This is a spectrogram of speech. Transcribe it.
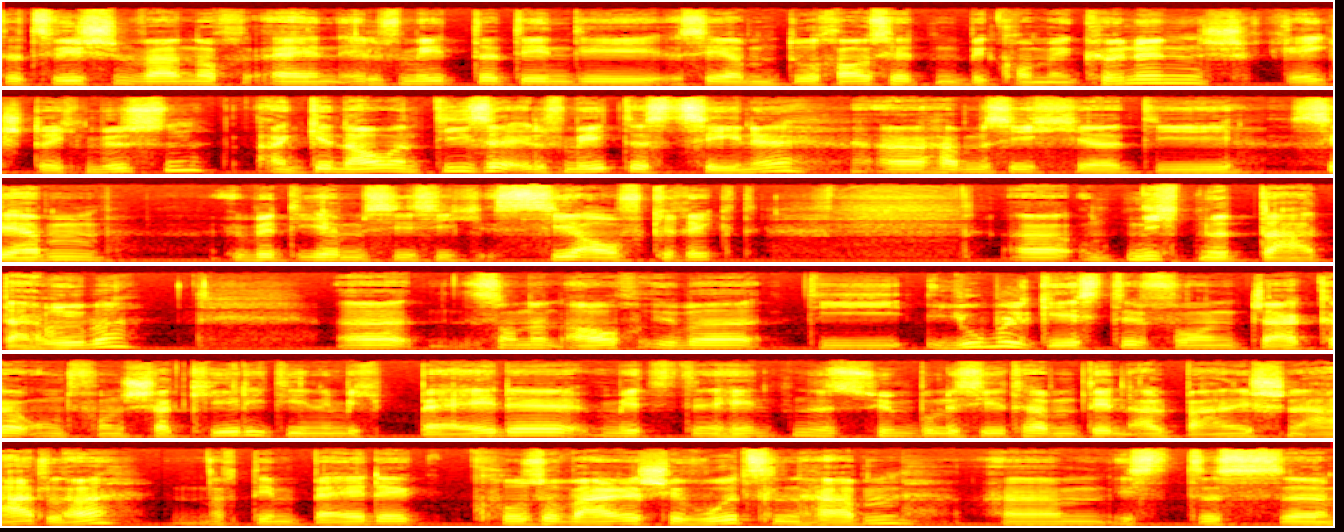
Dazwischen war noch ein Elfmeter, den die Serben durchaus hätten bekommen können, Schrägstrich müssen. Genau an dieser Elfmeterszene äh, haben sich äh, die Serben, über die haben sie sich sehr aufgeregt. Äh, und nicht nur da, darüber, äh, sondern auch über die Jubelgeste von Chaka und von Shakiri, die nämlich beide mit den Händen symbolisiert haben den albanischen Adler. Nachdem beide kosovarische Wurzeln haben, ähm, ist das äh,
